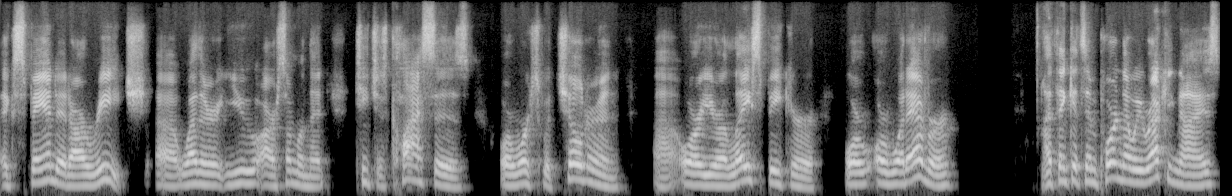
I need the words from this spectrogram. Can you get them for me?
expanded our reach, uh, whether you are someone that teaches classes or works with children, uh, or you're a lay speaker or, or whatever, I think it's important that we recognize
